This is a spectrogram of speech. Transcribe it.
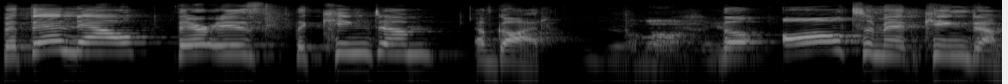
but then now there is the kingdom of God. The ultimate kingdom.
